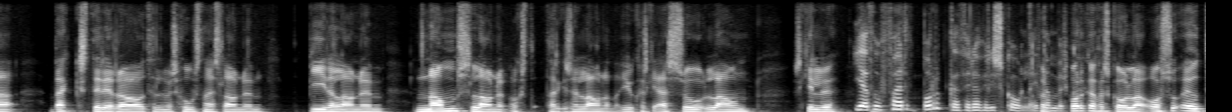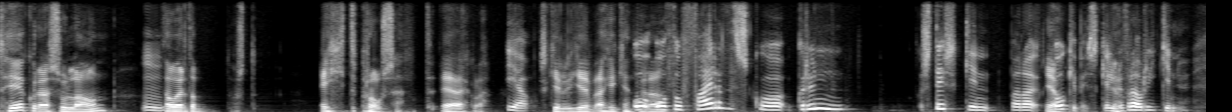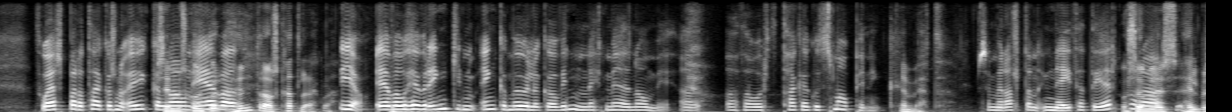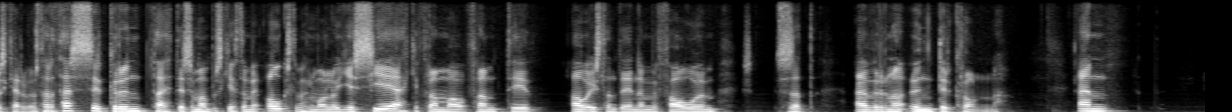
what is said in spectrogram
vextir eru á til dæmis húsnæðislánum bílalánum, námslánum og það er ekki svona lánað, jú kannski SU lán, skilur já, þú færð borgað fyrir að í skóla í Danmörku. borga fyrir skóla og svo ef þú tekur SU lán mm, þá er þetta veist, 1% eða eitthvað, já, skilur, ég hef ekki kent mér og þú færð sko grunn styrkin bara Já. ókipis, skilur, Já. frá ríkinu. Þú ert bara að taka svona auka sem er lán sko ef einhver að, 100 áskall eitthvað. Já, ef að þú hefur engin, enga möguleika að vinna neitt með námi að, að þá ert taka eitthvað smápenning Einmitt. Sem er alltaf, nei þetta er og bara sömulegis heilbærskerfi það er þessir grundþættir sem að skipta mig ógæslega miklu máli og ég sé ekki fram á framtíð á Íslandi en við fáum sagt, efruna undir krónuna. En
